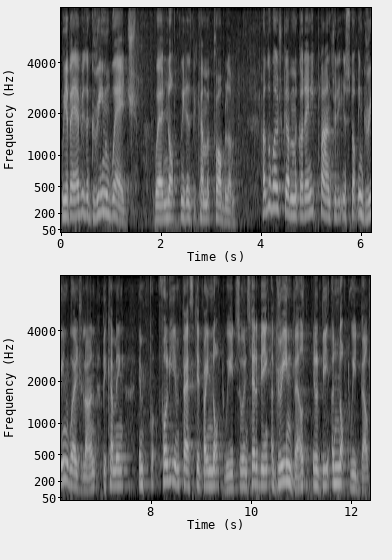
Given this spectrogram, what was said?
we have areas of green wedge where knotweed has become a problem. Has the Welsh Government got any plans for to stopping green wedge land becoming inf fully infested by knotweed, so instead of being a green belt, it'll be a knotweed belt?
